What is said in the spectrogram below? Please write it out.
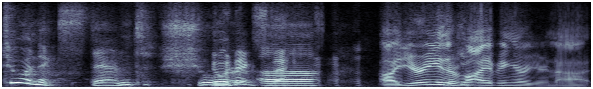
To an extent, sure. an extent. Uh, Uh, you're either vibing or you're not.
